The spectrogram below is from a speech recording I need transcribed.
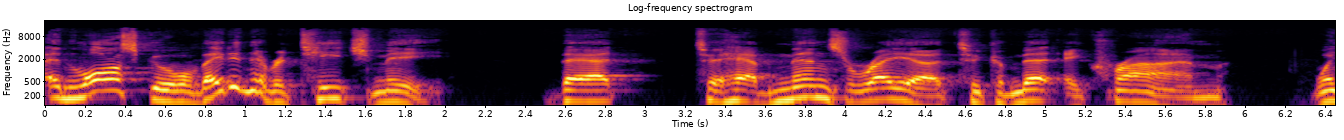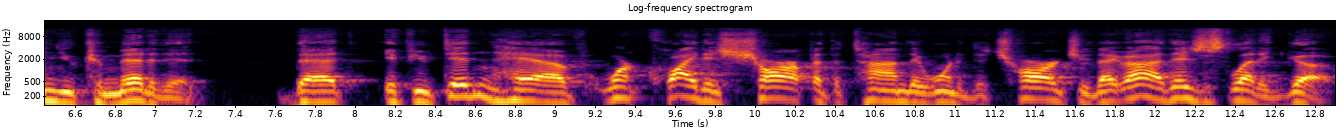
in law school, they didn't ever teach me that to have mens rea to commit a crime when you committed it that if you didn't have weren't quite as sharp at the time they wanted to charge you, they ah, they just let it go.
